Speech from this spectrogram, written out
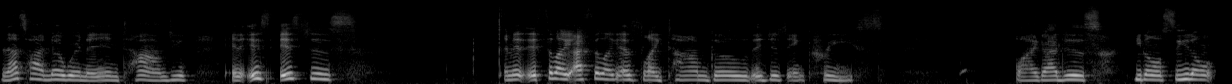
And that's how I know we're in the end times. You, and it's it's just, and it, it feel like I feel like as like time goes, it just increase. Like I just you don't see you don't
